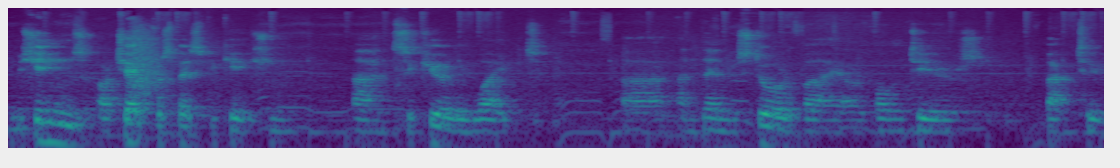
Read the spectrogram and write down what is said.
The machines are checked for specification and securely wiped uh, and then restored by our volunteers back to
